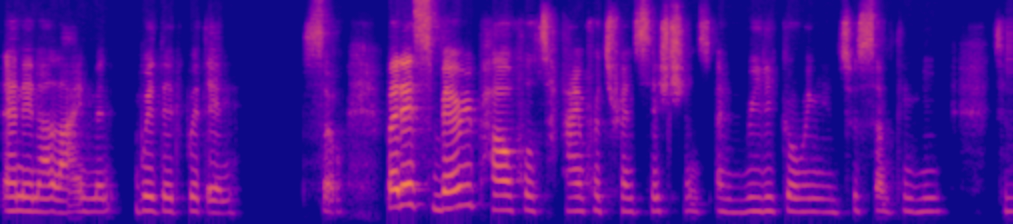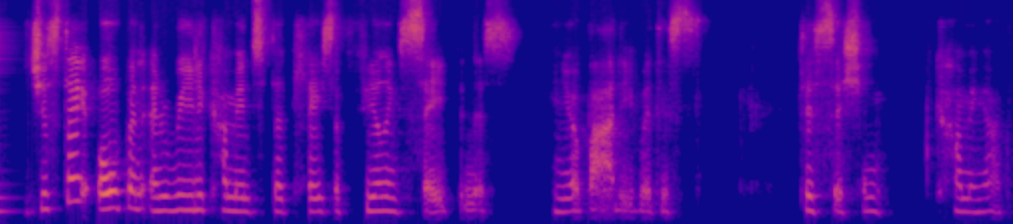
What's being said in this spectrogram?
and in alignment with it within. So but it's very powerful time for transitions and really going into something new. So just stay open and really come into that place of feeling safe in this in your body with this decision coming up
